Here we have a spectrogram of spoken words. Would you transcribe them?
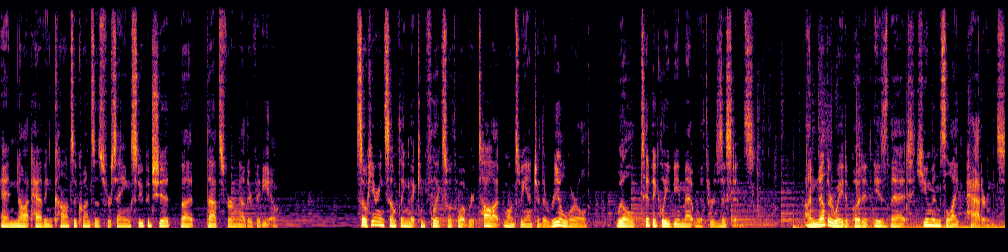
and not having consequences for saying stupid shit, but that's for another video. So hearing something that conflicts with what we're taught once we enter the real world will typically be met with resistance. Another way to put it is that humans like patterns.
